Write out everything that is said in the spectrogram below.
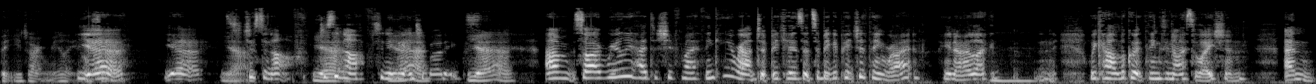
but you don't really. also. yeah, yeah. It's Yeah. just enough, yeah. just enough to need the Yeah. antibiotics. Yeah. Um, so I really had to shift my thinking around it because it's a bigger picture thing, right? You know, like we can't look at things in isolation, and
